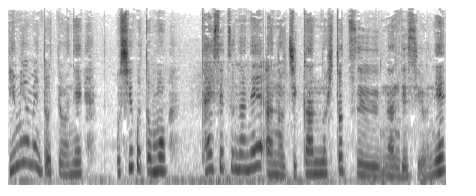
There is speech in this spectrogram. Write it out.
弓嫁にとってはね、お仕事も大切なね、あの、時間の一つなんですよね。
